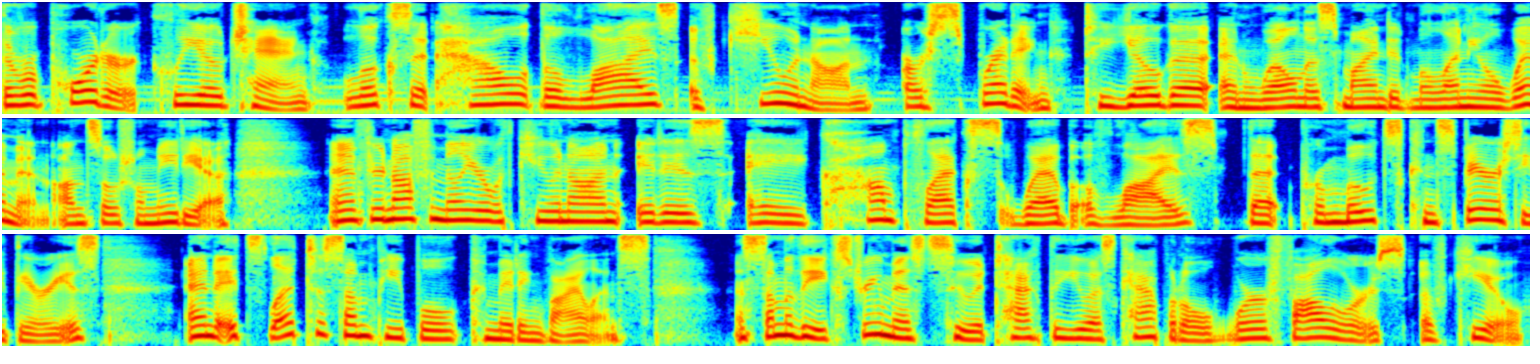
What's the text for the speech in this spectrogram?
The reporter Clio Chang looks at how the lies of QAnon are spreading to yoga and wellness-minded millennial women on social media. And if you're not familiar with QAnon, it is a complex web of lies that promotes conspiracy theories, and it's led to some people committing violence. And some of the extremists who attacked the U.S. Capitol were followers of Q.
